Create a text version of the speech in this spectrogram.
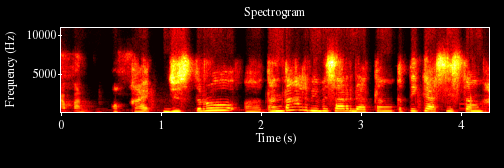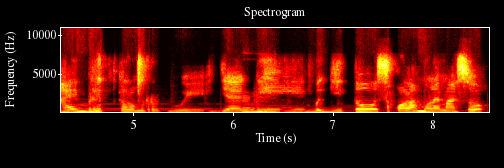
kapan tuh oke okay. justru uh, tantangan lebih besar datang ketika sistem hybrid kalau menurut gue jadi hmm. begitu sekolah mulai masuk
